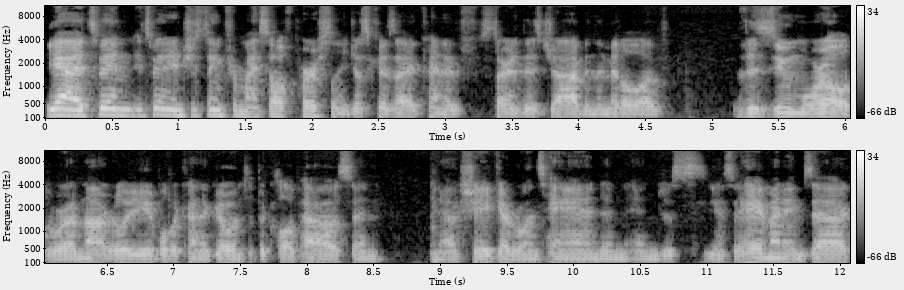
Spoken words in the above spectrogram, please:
Yeah, it's been it's been interesting for myself personally, just because I kind of started this job in the middle of the Zoom world, where I'm not really able to kind of go into the clubhouse and you know, shake everyone's hand and, and just, you know, say, hey, my name's Zach.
